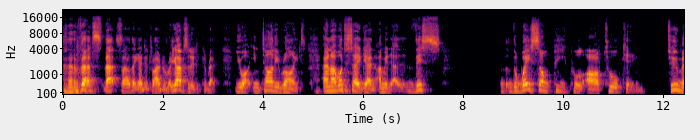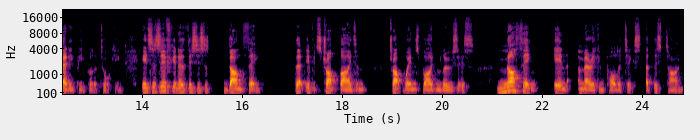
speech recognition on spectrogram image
that's that's how they're going to try to. You're absolutely correct. You are entirely right. And I want to say again. I mean, uh, this the way some people are talking. Too many people are talking. It's as if you know this is a done thing. That if it's Trump Biden, Trump wins, Biden loses. Nothing in American politics at this time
